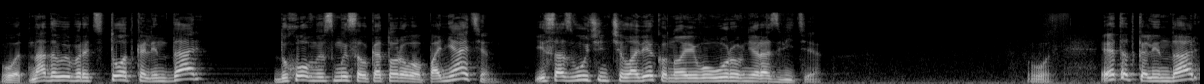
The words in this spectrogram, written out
Вот. Надо выбрать тот календарь, духовный смысл которого понятен и созвучен человеку на его уровне развития. Вот. Этот календарь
